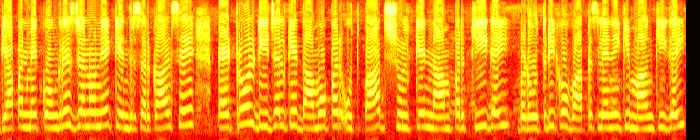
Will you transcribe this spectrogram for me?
ज्ञापन में कांग्रेस जनों ने केंद्र सरकार से पेट्रोल, डीजल के दामों पर उत्पाद शुल्क के नाम पर की गई, बढ़ोतरी को वापस लेने की मांग की गई।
